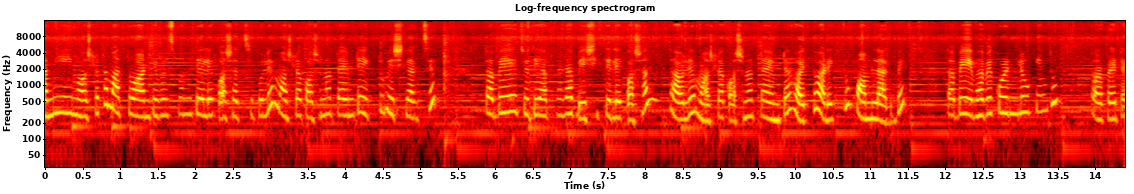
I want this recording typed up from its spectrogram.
আমি এই মশলাটা মাত্র ওয়ান টেবিল স্পুন তেলে কষাচ্ছি বলে মশলা কষানোর টাইমটা একটু বেশি লাগছে। তবে যদি আপনারা বেশি তেলে কষান, তাহলে মশলা কষানোর টাইমটা হয়তো আরেকটু কম লাগবে। তবে এভাবে করে নিলেও কিন্তু তরকারিটা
